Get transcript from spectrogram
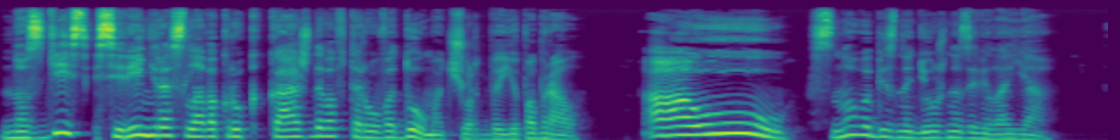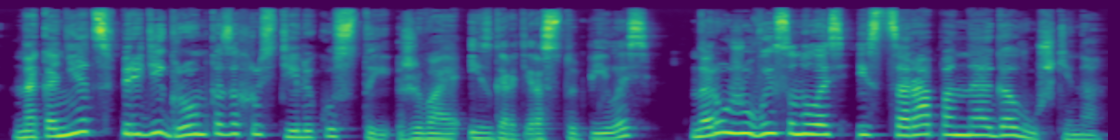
Но здесь сирень росла вокруг каждого второго дома, черт бы ее побрал. «Ау!» – снова безнадежно завела я. Наконец, впереди громко захрустели кусты, живая изгородь расступилась, наружу высунулась исцарапанная Галушкина.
